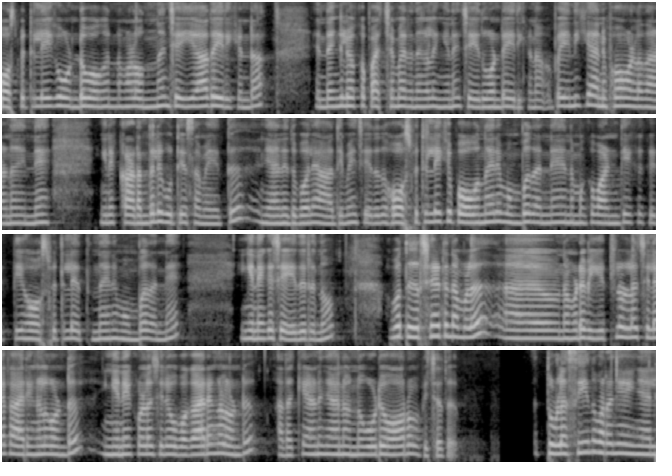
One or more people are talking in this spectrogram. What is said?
ഹോസ്പിറ്റലിലേക്ക് കൊണ്ടുപോകാൻ നമ്മളൊന്നും ചെയ്യാതെ ഇരിക്കേണ്ട. എന്തെങ്കിലുമൊക്കെ പച്ചമരുന്നുകൾ ഇങ്ങനെ ചെയ്തുകൊണ്ടേ ഇരിക്കണം. അപ്പോൾ എനിക്ക് അനുഭവം ഉള്ളതാണ് എന്നെ ഇങ്ങനെ കടന്തൽ കുത്തിയ സമയത്ത് ഞാൻ ഇതുപോലെ ആദ്യമേ ചെയ്തത്. ഹോസ്പിറ്റലിലേക്ക് പോകുന്നതിന് മുമ്പ് തന്നെ നമുക്ക് വണ്ടിയൊക്കെ കിട്ടി. ഹോസ്പിറ്റലിൽ എത്തുന്നതിന് മുമ്പ് തന്നെ ഇങ്ങനെയൊക്കെ ചെയ്തിരുന്നു. അപ്പോൾ തീർച്ചയായിട്ടും നമ്മൾ നമ്മുടെ വീട്ടിലുള്ള ചില കാര്യങ്ങൾ കൊണ്ട് ഇങ്ങനെയൊക്കെയുള്ള ചില ഉപകാരങ്ങളുണ്ട്. അതൊക്കെയാണ് ഞാൻ ഒന്നുകൂടി ഓർമ്മിപ്പിച്ചത്. തുളസി എന്ന് പറഞ്ഞു കഴിഞ്ഞാൽ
